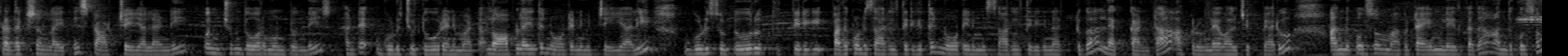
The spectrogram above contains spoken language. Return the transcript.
ప్రదక్షిణలు అయితే స్టార్ట్ చేయాలండి. కొంచెం దూరం ఉంటుంది. అంటే గుడి చుట్టూరు అనమాట లోపల అయితే నూట ఎనిమిది చేయాలి గుడి చుట్టూరు తిరిగి పదకొండు సార్లు తిరిగితే నూట ఎనిమిది సార్లు తిరిగినట్టుగా లెక్క అంట. అక్కడ ఉండే వాళ్ళు చెప్పారు. అందుకోసం మాకు టైం లేదు కదా. అందుకోసం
